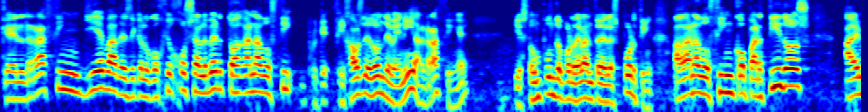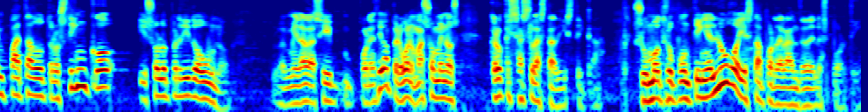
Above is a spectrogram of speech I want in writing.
que el Racing lleva desde que lo cogió José Alberto ha ganado ci- porque fijaos de dónde venía el Racing ¿eh? y está un punto por delante del Sporting. Ha ganado cinco partidos ha empatado otros cinco y solo ha perdido uno. Lo he mirado así por encima pero bueno más o menos creo que esa es la estadística. Sumó otro puntín el Lugo y está por delante del Sporting.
